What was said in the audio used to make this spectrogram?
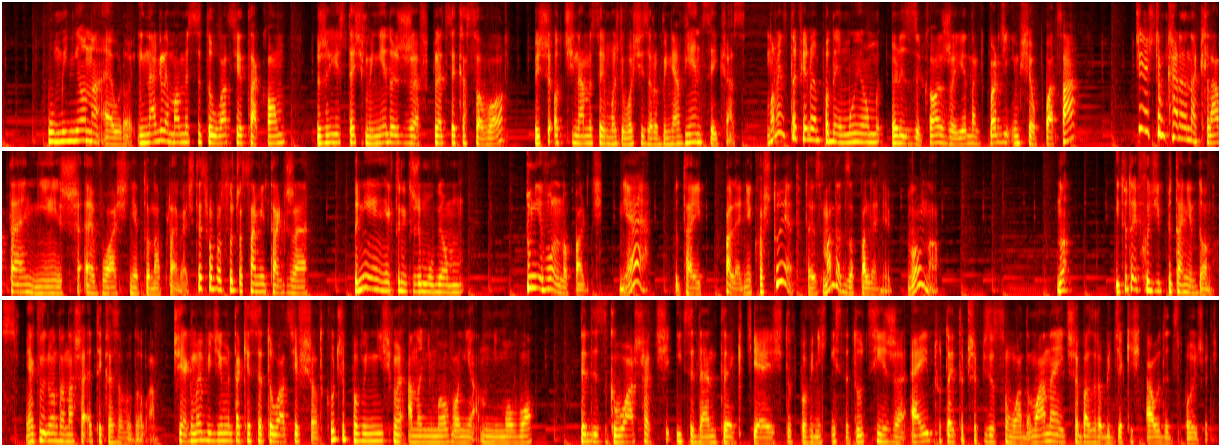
pół miliona euro. I nagle mamy sytuację taką, że jesteśmy nie dość, że w plecy kasowo, jeszcze odcinamy sobie możliwości zarobienia więcej kas. No więc te firmy podejmują ryzyko, że jednak bardziej im się opłaca wziąć tą karę na klatę, niż e, właśnie to naprawiać. To jest po prostu czasami tak, że to nie, jak to niektórzy mówią, tu nie wolno palić. Nie, tutaj palenie kosztuje, tutaj jest mandat za palenie, wolno. No i tutaj wchodzi pytanie do nas. Jak wygląda nasza etyka zawodowa? Czy jak my widzimy takie sytuacje w środku, czy powinniśmy anonimowo, nie anonimowo wtedy zgłaszać incydenty gdzieś do odpowiednich instytucji, że ej, tutaj te przepisy są ładowane i trzeba zrobić jakiś audyt, spojrzeć.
